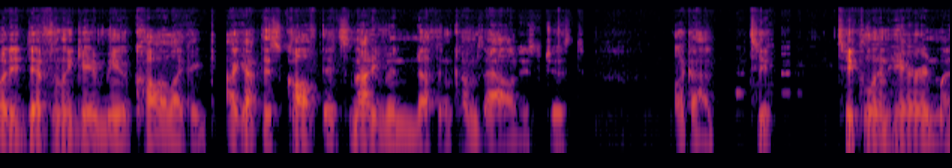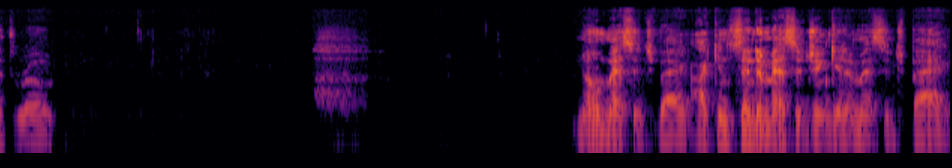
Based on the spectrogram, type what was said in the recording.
but it definitely gave me a call. Like a, I got this cough that's not even nothing comes out. It's just like a tick, tickling hair in my throat. No message back. I can send a message and get a message back.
